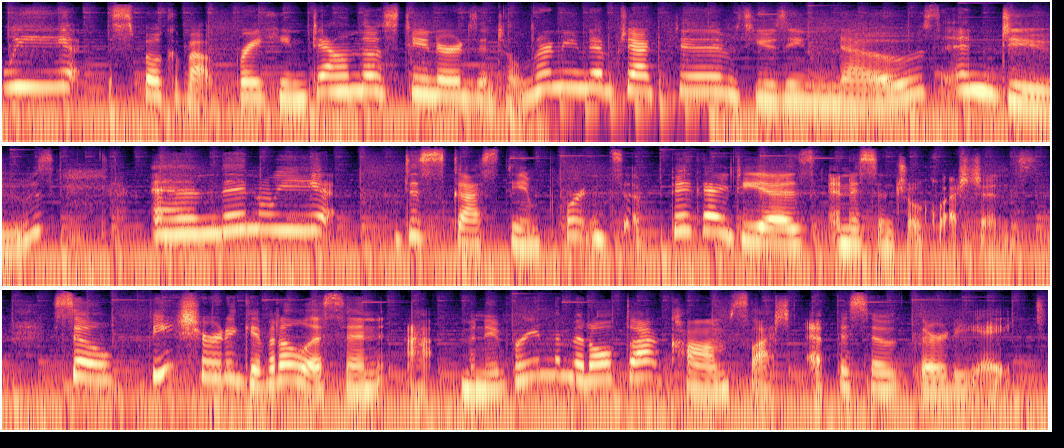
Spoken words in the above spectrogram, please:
We spoke about breaking down those standards into learning objectives using knows and do's, and then we discussed the importance of big ideas and essential questions. So be sure to give it a listen at maneuveringthemiddle.com slash episode 38.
